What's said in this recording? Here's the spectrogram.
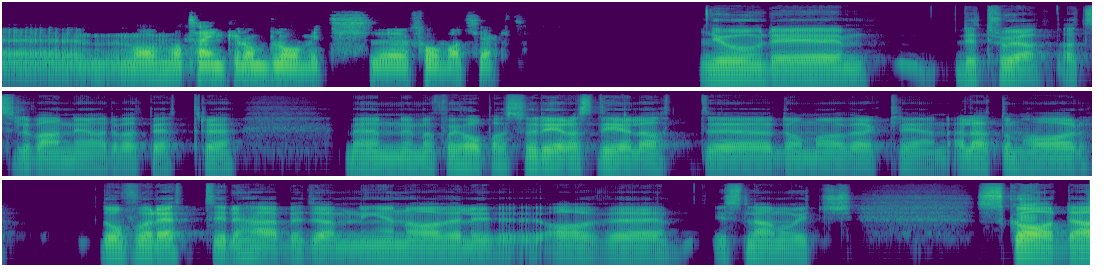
eh, vad, vad tänker du om Blåvitts eh, forwardsjakt? Jo, det, det tror jag att Slovania hade varit bättre. Men man får ju hoppas för deras del att eh, de har verkligen, eller att de har, de får rätt i den här bedömningen av, av eh, Islamovic. skada.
